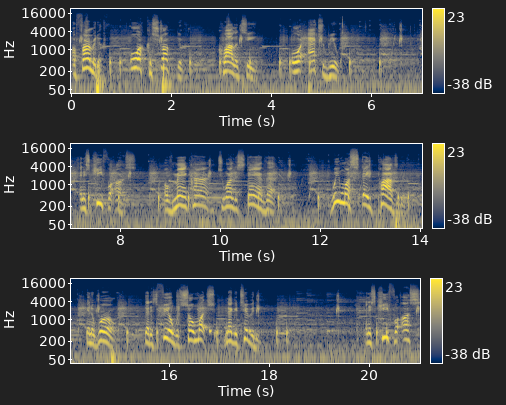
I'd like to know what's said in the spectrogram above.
affirmative or constructive quality or attribute. And it's key for us of mankind to understand that we must stay positive in a world that is filled with so much negativity. And it's key for us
